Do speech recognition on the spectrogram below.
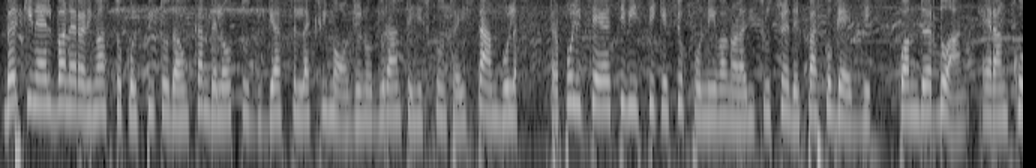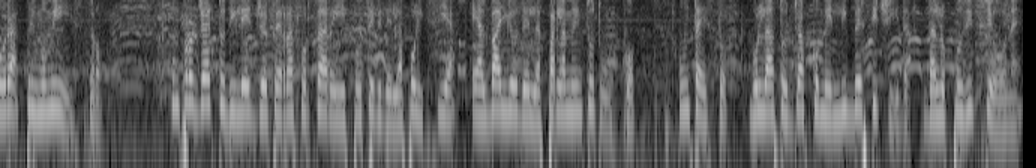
Berkin Elvan era rimasto colpito da un candelotto di gas lacrimogeno durante gli scontri a Istanbul tra polizia e attivisti che si opponevano alla distruzione del parco Ghezzi quando Erdogan era ancora primo ministro un progetto di legge per rafforzare i poteri della polizia è al vaglio del Parlamento turco. Un testo bollato già come liberticida dall'opposizione.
